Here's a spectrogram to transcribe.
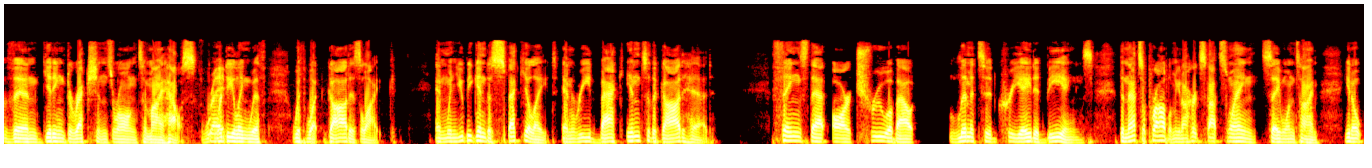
than getting directions wrong to my house. We're dealing with with what God is like. And when you begin to speculate and read back into the Godhead, things that are true about limited created beings, then that's a problem. You know, I heard Scott Swain say one time, you know,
